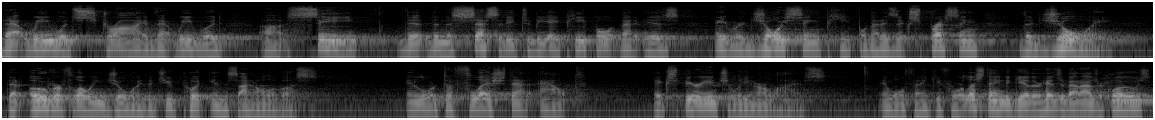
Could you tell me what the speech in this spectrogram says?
that we would strive, that we would uh, see the, the necessity to be a people that is a rejoicing people, that is expressing the joy, that overflowing joy that you put inside all of us. And Lord, to flesh that out experientially in our lives. And we'll thank you for it. Let's stand together, heads about, eyes are closed.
